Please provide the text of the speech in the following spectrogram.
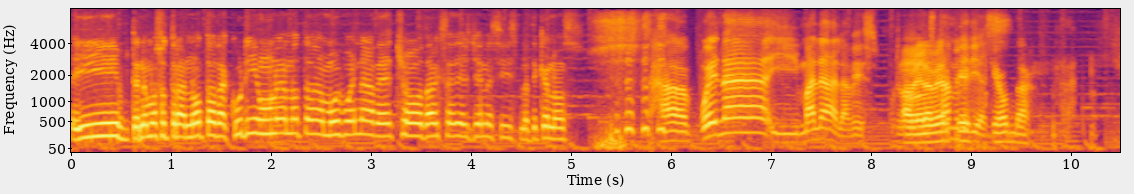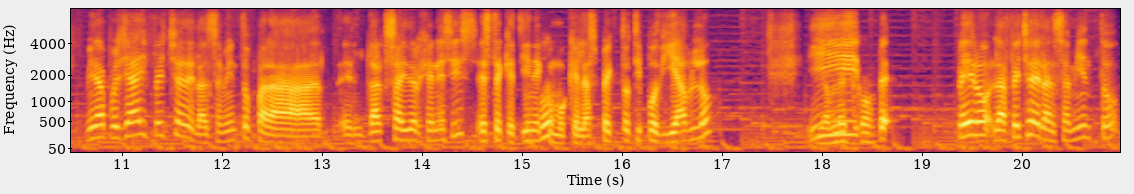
y tenemos otra nota, Dakuri, una nota muy buena, de hecho, Darksiders Genesis, platícanos. buena y mala a la vez. A ver, a ver, ¿qué, onda? Mira, pues ya hay fecha de lanzamiento para el Darksider Genesis, este que tiene como que el aspecto tipo Diablo. Y, pero la fecha de lanzamiento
